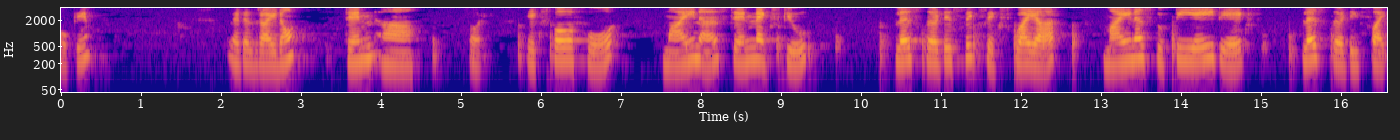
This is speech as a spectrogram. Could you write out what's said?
Okay. Let us write down 10, uh, sorry, x power 4 minus 10x cube plus 36x square minus 58x plus 35.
